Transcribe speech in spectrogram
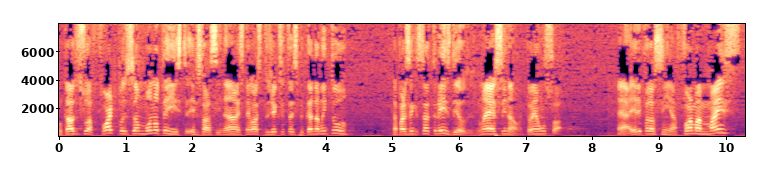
por causa de sua forte posição monoteísta. Eles falam assim, não, esse negócio do jeito que você está explicando é muito... Está parecendo que são três deuses. Não é assim não, então é um só. É, ele falou assim, a forma mais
